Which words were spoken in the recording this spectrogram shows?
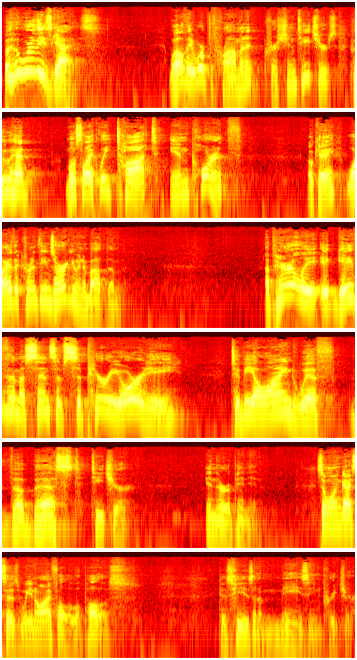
But who were these guys? Well, they were prominent Christian teachers who had most likely taught in Corinth. Okay, why are the Corinthians arguing about them? Apparently, it gave them a sense of superiority to be aligned with the best teacher, in their opinion. So one guy says, Well, you know, I follow Apollos because he is an amazing preacher.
